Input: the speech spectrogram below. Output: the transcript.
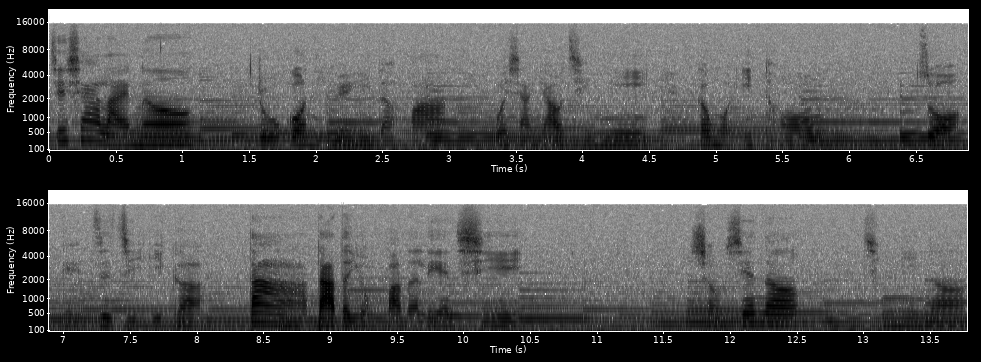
接下来呢，如果你愿意的话，我想邀请你跟我一同做给自己一个大大的拥抱的练习。首先呢。请你呢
